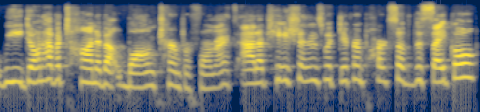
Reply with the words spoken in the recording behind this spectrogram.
we don't have a ton about long term performance adaptations with different parts of the cycle.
